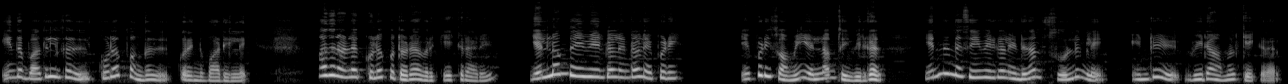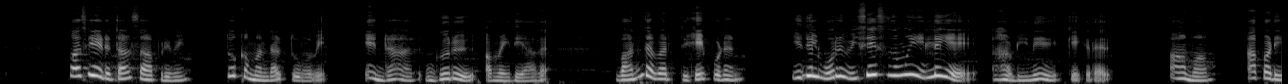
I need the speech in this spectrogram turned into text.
இந்த பதில்கள் குழப்பங்கள் குறைந்தபாடில்லை அதனால் குழப்பத்தோடு அவர் கேட்குறாரு எல்லாம் செய்வீர்கள் என்றால் எப்படி? எப்படி சுவாமி? எல்லாம் செய்வீர்கள்? என்னென்ன செய்வீர்கள்? என்றுதான் சொல்லுங்களேன். என்று விடாமல் கேட்கிறார். பசி எடுத்தால் சாப்பிடுவேன் தூக்கம் வந்தால் தூங்குவேன் என்றார் குரு அமைதியாக. வந்தவர் திகைப்புடன் இதில் ஒரு விசேஷமும் இல்லையே அப்படின்னு கேட்குறாரு. ஆமாம் அப்படி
